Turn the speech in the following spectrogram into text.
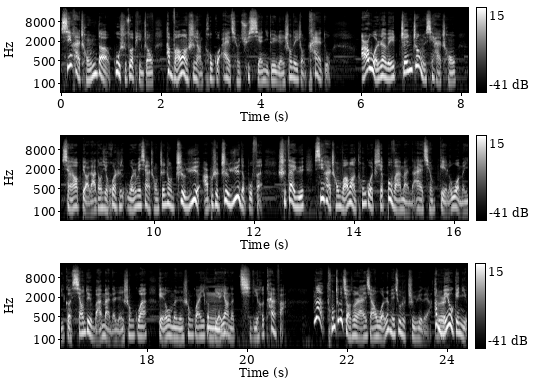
新海诚的故事作品中，他往往是想透过爱情去写你对人生的一种态度。而我认为，真正新海诚想要表达东西，或者是我认为新海诚真正治愈而不是治愈的部分，是在于新海诚往往通过这些不完满的爱情，给了我们一个相对完满的人生观，给了我们人生观一个别样的启迪和看法。那从这个角度来讲，我认为就是治愈的呀。他没有给你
